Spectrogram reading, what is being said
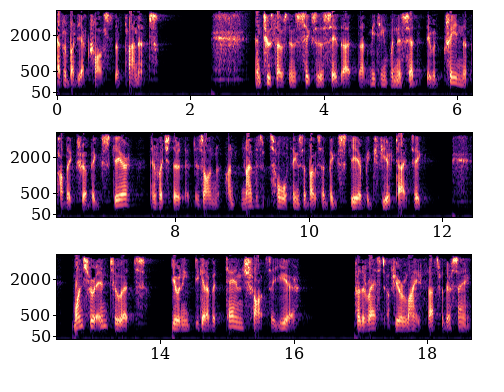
everybody across the planet. In 2006, as I said, that, that meeting when they said they would train the public through a big scare, in which there is on, on now this whole thing's about a big scare, big fear tactic. Once you're into it, you, you get about 10 shots a year for the rest of your life. That's what they're saying.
